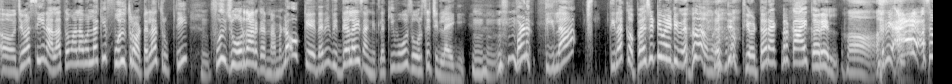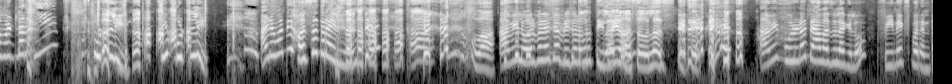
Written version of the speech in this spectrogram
अ, जेव्हा सीन आला तो मला बोलला की फुल थ्रॉटल तृप्ती. फुल जोरदार करणार. म्हटलं ओके त्याने विद्यालाही सांगितलं की वो जोर से चिल्लाएगी पण तिला तिला कपॅसिटी माहिती म्हणजे थिएटर ऍक्टर काय करेल? तर मी "आय!" असं म्हटलं ती फुटली. ती फुटली. आणि मग ती हसत राहिली म्हणजे. वा. आम्ही लोअरपर्यंतच्या ब्रिजवर होतो तिलाही हसवलंस तिथे. आम्ही पूर्ण त्या बाजूला गेलो फिनेक्स पर्यंत.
